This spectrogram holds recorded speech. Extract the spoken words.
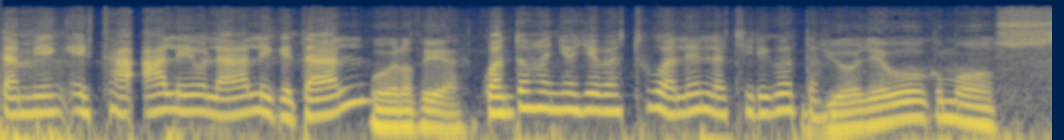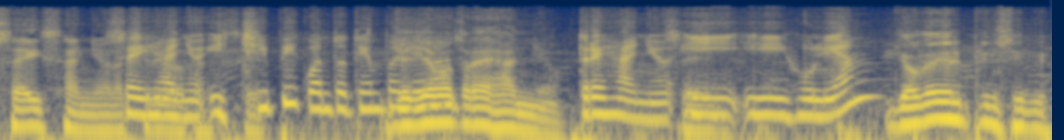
También está Ale. Hola, Ale, ¿qué tal? Muy buenos días. ¿Cuántos años llevas tú, Ale, en la chirigota? Yo llevo como seis años. en la Seis chirigota, años. ¿Y sí. Chipi cuánto tiempo Yo lleva? llevo tres años. Tres años. Sí. ¿Y, y Julián? Yo desde el principio.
